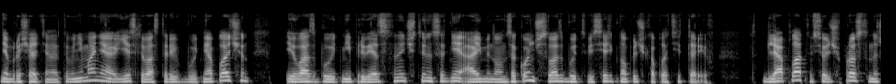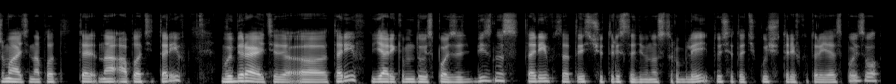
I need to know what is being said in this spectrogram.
Не обращайте на это внимания. Если у вас тариф будет не оплачен, и у вас будет не приветственный 14 дней, а именно он закончится, у вас будет висеть кнопочка «Оплатить тариф». Для оплаты все очень просто. Нажимаете на «Оплатить, на оплатить тариф», выбираете э, тариф. Я рекомендую использовать бизнес-тариф за 1390 рублей, то есть это текущий тариф, который я использовал.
